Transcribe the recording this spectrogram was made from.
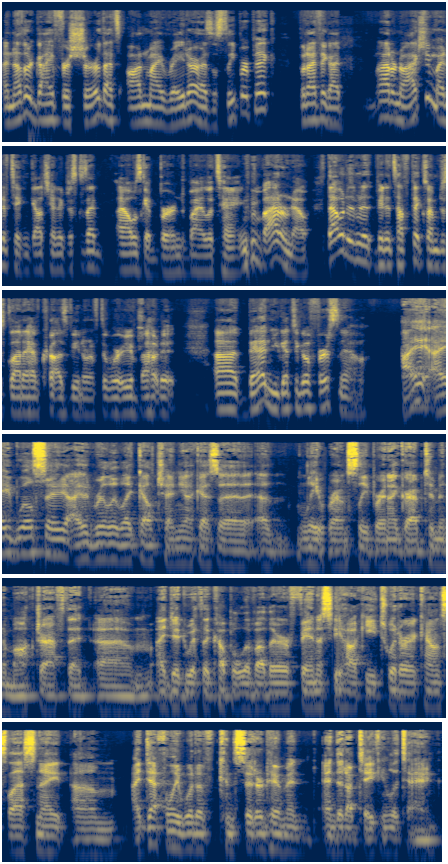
Another guy for sure that's on my radar as a sleeper pick, but I think I, I don't know. I actually might have taken Galchenyuk just because I, I always get burned by Letang. but I don't know. That would have been a tough pick, so I'm just glad I have Crosby. I don't have to worry about it. Uh, ben, you get to go first now. I, I will say I really like Galchenyuk as a, a late round sleeper, and I grabbed him in a mock draft that um, I did with a couple of other fantasy hockey Twitter accounts last night. Um, I definitely would have considered him and ended up taking Letang.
